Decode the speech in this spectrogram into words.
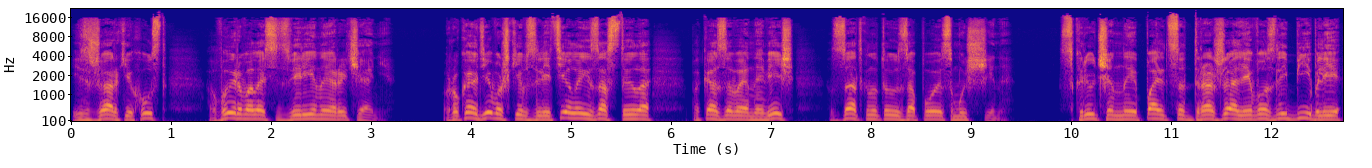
Из жарких уст вырвалось звериное рычание. Рука девушки взлетела и застыла, показывая на вещь, заткнутую за пояс мужчины. — Скрюченные пальцы дрожали возле Библии,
